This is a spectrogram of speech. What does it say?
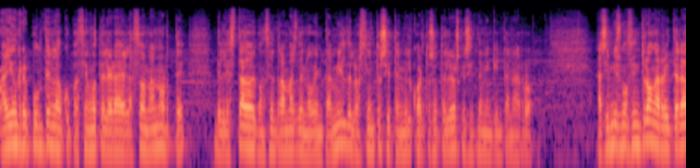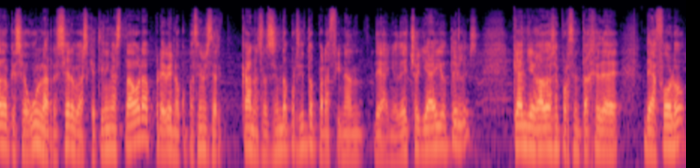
hay un repunte en la ocupación hotelera de la zona norte del estado que concentra más de 90.000 de los 107.000 cuartos hoteleros que existen en Quintana Roo. Asimismo, Cintrón ha reiterado que según las reservas que tienen hasta ahora, prevén ocupaciones cercanas al 60% para final de año. De hecho, ya hay hoteles que han llegado a ese porcentaje de, aforo,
